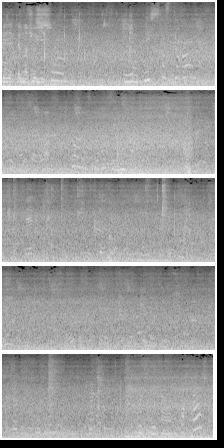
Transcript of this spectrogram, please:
Vous êtes tellement joyeux. Et en plus, restaurant. Pourquoi un restaurant, c'est Vous voulez faire un reportage?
